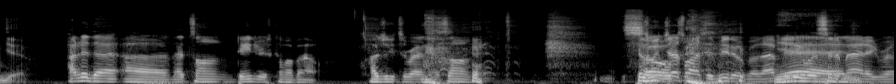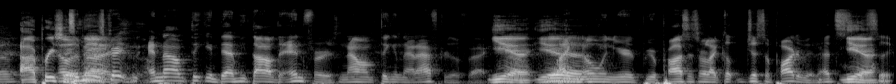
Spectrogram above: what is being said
Yeah. How did that uh that song "Dangerous" come about? How'd you get to writing that song? Because So we just watched the video, bro. That video was cinematic, bro. I appreciate To me, it's great. And now I'm thinking, damn, he thought of the end first. Now I'm thinking that after the fact. Yeah, yeah. Like knowing your your process or like just a part of it. That's Yeah. sick.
